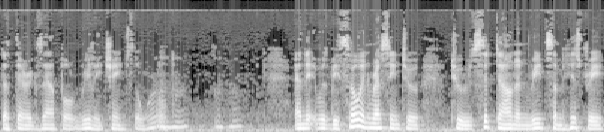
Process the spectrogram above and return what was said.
that their example really changed the world. Mm-hmm. Mm-hmm. And it would be so interesting to to sit down and read some history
